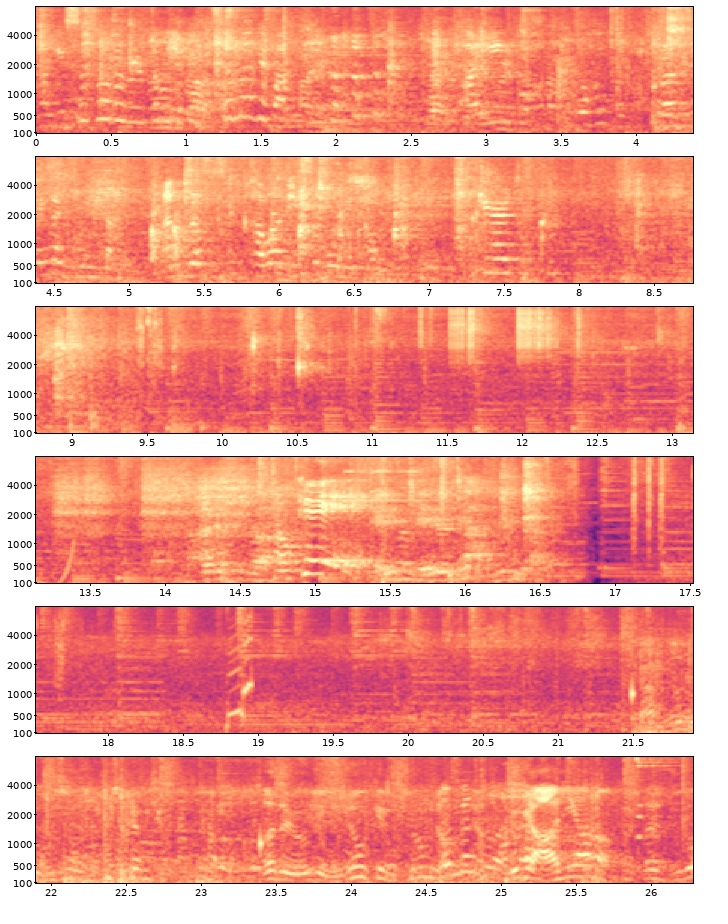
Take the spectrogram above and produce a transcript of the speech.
자기 스스로를 좀 더 편하게 만드는 아이인 것 같기도 하고 그런 생각이 듭니다. 앉아서 가만히 있어 보니까. 깨알 토크? 아 근데 여기 오징어 게임 촬영장 여기 아니야. 누가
